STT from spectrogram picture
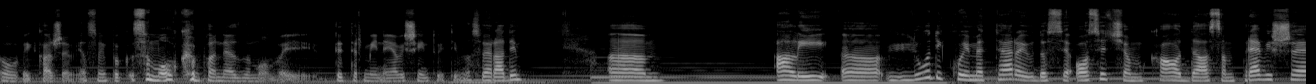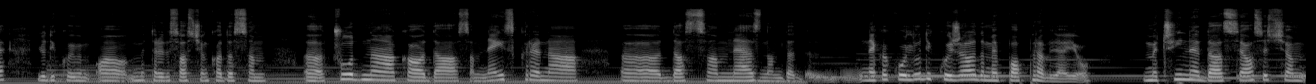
ovaj, kaže, ja sam ipak samouka pa ne znam ovaj, te termine, ja više intuitivno sve radim. Um, ali uh, ljudi koji me teraju da se osjećam kao da sam previše, ljudi koji uh, me teraju da se osjećam kao da sam uh, čudna, kao da sam neiskrena, uh, da sam, ne znam, da, nekako ljudi koji žele da me popravljaju me čine da se osjećam,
